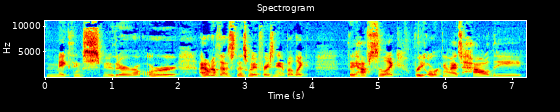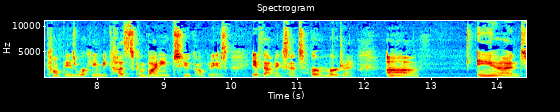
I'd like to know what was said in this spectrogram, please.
make things smoother or I don't know if that's the best way of phrasing it, but like they have to like reorganize how the company is working because it's combining two companies if that makes sense, or merging. Um, and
